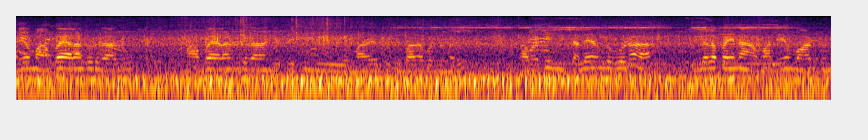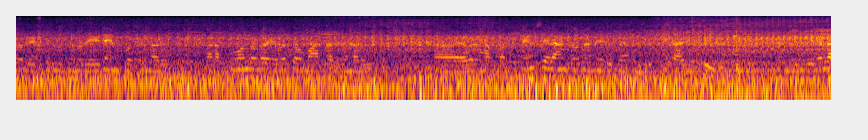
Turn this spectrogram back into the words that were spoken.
అయ్యో మా అబ్బాయి అలాంటి కాదు. మా అబ్బాయి అలాంటి కాదని చెప్పేసి మా దగ్గర బాధపడుతున్నారు. కాబట్టి మీ తల్లిదండ్రులు కూడా పిల్లల పైన వాళ్ళు ఏం వాడుతున్నారు ఎటు తిరుగుతున్నారు ఏ టైం వస్తున్నారు వాళ్ళ ఫోన్లలో ఎవరితో మాట్లాడుతున్నారు ఎవరైనా ఫ్రెండ్స్ ఎలాంటి వాళ్ళు అనేది దృష్టి సాధించి మీ పిల్లల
